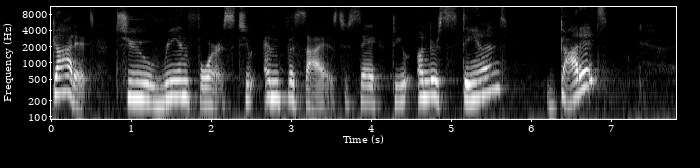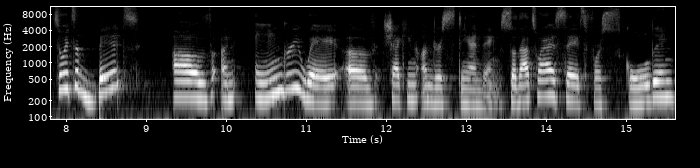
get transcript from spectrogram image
got it, to reinforce, to emphasize, to say, do you understand? Got it? So it's a bit of an angry way of checking understanding. So that's why I say it's for scolding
